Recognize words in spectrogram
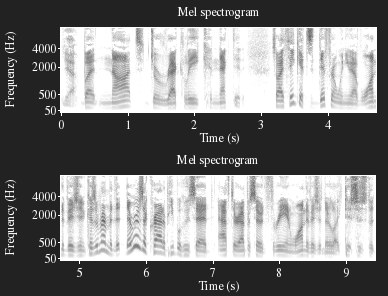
yeah, but not directly connected. So I think it's different when you have WandaVision because remember that there was a crowd of people who said after episode three in WandaVision they're like this is the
